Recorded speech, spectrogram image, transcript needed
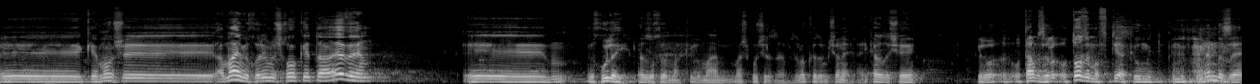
אה, כמו שהמים יכולים לשחוק את האבן, אה, וכולי, לא זוכר מה, כאילו, מה המשמעות של זה, אבל זה לא כזה משנה, העיקר זה ש... כאילו, אותם זה לא, אותו זה מפתיע כי הוא מתבונן בזה,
